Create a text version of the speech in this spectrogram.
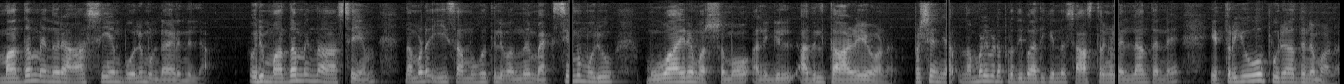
മതം എന്നൊരു ആശയം പോലും ഉണ്ടായിരുന്നില്ല. ഒരു മതം എന്ന ആശയം നമ്മുടെ ഈ സമൂഹത്തിൽ വന്ന് മാക്സിമം ഒരു മൂവായിരം വർഷമോ അല്ലെങ്കിൽ അതിൽ താഴെയോ ആണ്. പക്ഷെ നമ്മളിവിടെ പ്രതിപാദിക്കുന്ന ശാസ്ത്രങ്ങളെല്ലാം തന്നെ എത്രയോ പുരാതനമാണ്.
